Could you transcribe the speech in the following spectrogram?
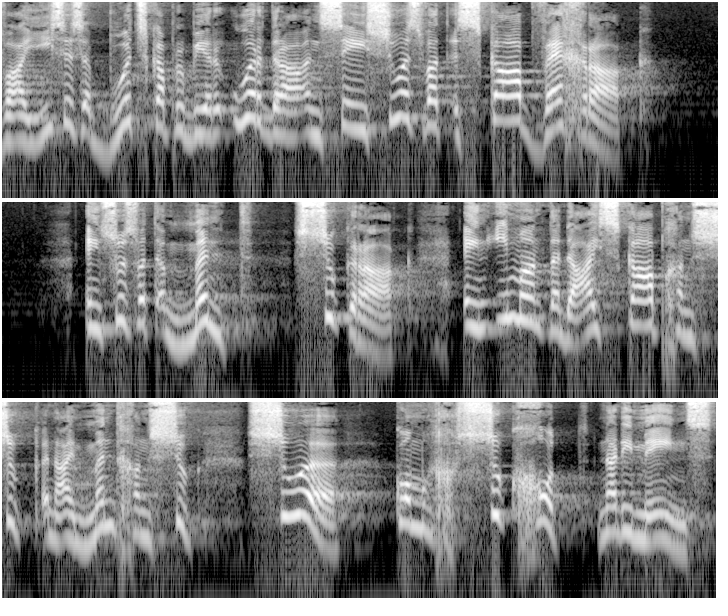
waar Jesus 'n boodskap probeer oordra en sê soos wat 'n skaap wegraak en soos wat 'n munt soek raak en iemand na daai skaap gaan soek en daai munt gaan soek so kom soek God na die mens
